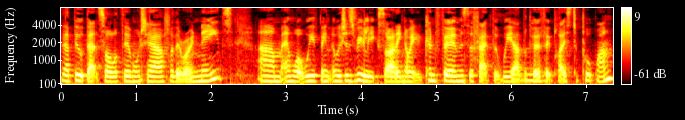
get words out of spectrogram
they built that solar thermal tower for their own needs, um, and what we've been, which is really exciting. I mean, it confirms the fact that we are the mm. perfect place to put one.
